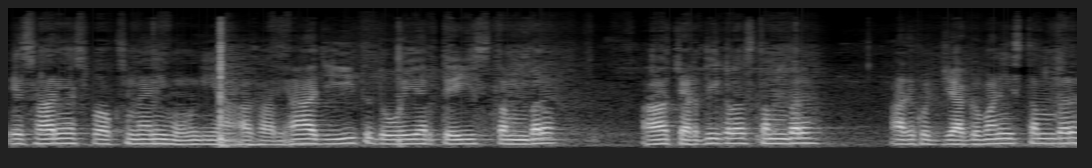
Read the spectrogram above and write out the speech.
ਇਹ ਸਾਰੀਆਂ ਸਪੋਕਸਮੈਨ ਹੀ ਹੋਣਗੀਆਂ ਆ ਸਾਰੀਆਂ। ਆ ਅਜੀਤ 2023 ਸਤੰਬਰ ਆ ਚੜ੍ਹਦੀ ਕਲਾ ਸਤੰਬਰ ਆ ਦੇਖੋ ਜਗਬਾਣੀ ਸਤੰਬਰ,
